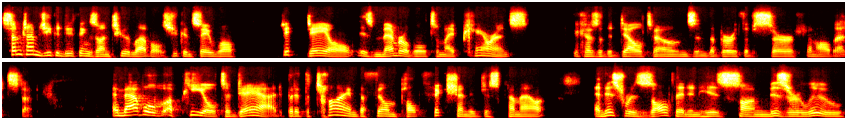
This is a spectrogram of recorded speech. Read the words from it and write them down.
sometimes you can do things on two levels. You can say, well, Dale is memorable to my parents because of the Del-Tones and the birth of surf and all that stuff. And that will appeal to dad. But at the time, the film Pulp Fiction had just come out. And this resulted in his song Misirlou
